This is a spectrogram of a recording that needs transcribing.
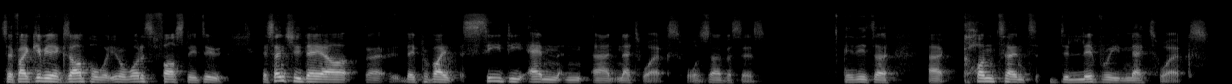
So if I give you an example, you know, what does Fastly do? Essentially, they are uh, they provide CDN uh, networks or services. It is a, a content delivery networks,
